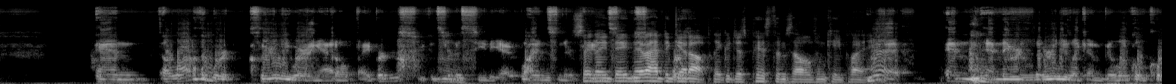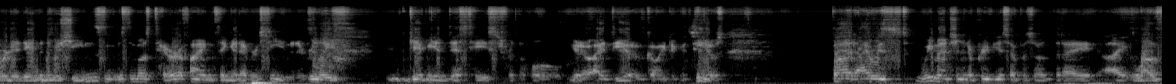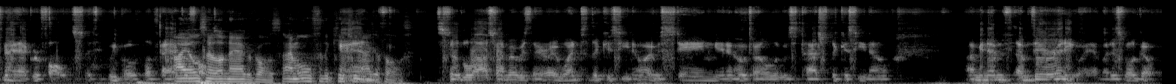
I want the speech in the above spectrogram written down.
And a lot of them were clearly wearing adult diapers. You could sort of see the outlines in their Hmm. So they, pants. they It never had to get up. They could just piss themselves and keep playing. Yeah. And, and they were literally like umbilical corded into the machines. It was the most terrifying thing I'd ever seen. And it really gave me a distaste for the whole, you know, idea of going to casinos. But I was, we mentioned in a previous episode that I, I love Niagara Falls. I think we both love Niagara I also Falls. love Niagara Falls. I'm all for the kitchen Niagara Falls. So the last time I was there, I went to the casino. I was staying in a hotel that was attached to the casino. I mean, I'm, I'm there anyway. I might as well go.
